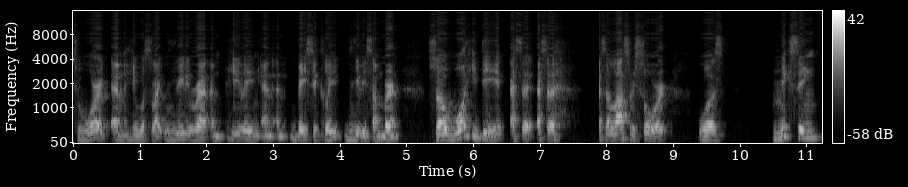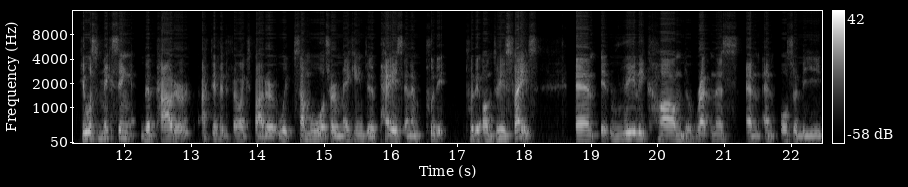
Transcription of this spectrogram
to work, and he was like really red and peeling, and and basically really sunburned. So what he did as a as a as a last resort was mixing he was mixing the powder activated phenolics powder with some water making into a paste and then put it put it onto his face and it really calmed the redness and, and also the,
